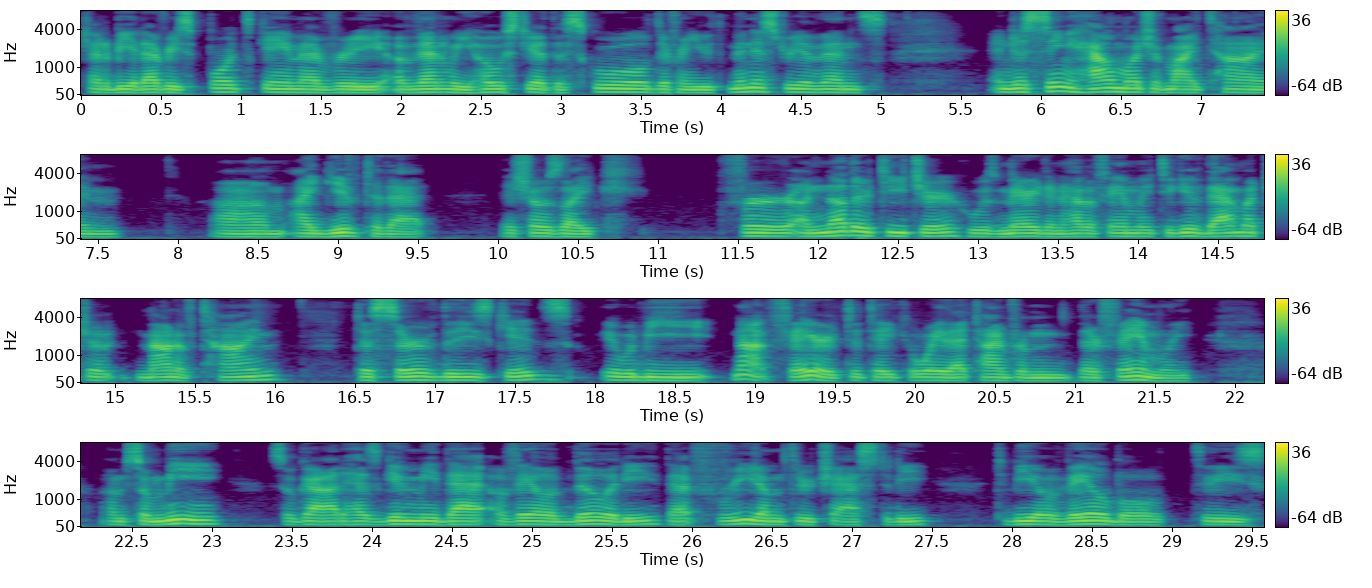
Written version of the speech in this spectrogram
try to be at every sports game, every event we host here at the school, different youth ministry events, and just seeing how much of my time um, I give to that. It shows like for another teacher who is married and have a family to give that much amount of time to serve these kids, it would be not fair to take away that time from their family. Um, so me, so God has given me that availability, that freedom through chastity to be available to these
